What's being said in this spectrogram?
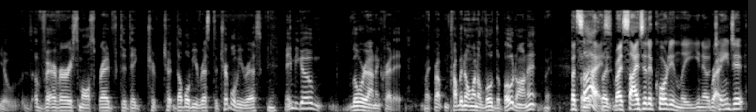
you know a very, very small spread to take tri- tri- double B risk to triple B risk, mm-hmm. maybe go lower down in credit. Right. Probably don't want to load the boat on it. Right. But, but size, but, right? Size it accordingly. You know, right. change it,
